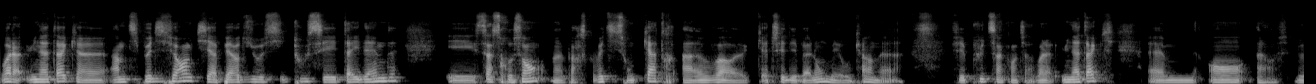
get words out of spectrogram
voilà, une attaque euh, un petit peu différente qui a perdu aussi tous ses tight ends. Et ça se ressent euh, parce qu'en fait, ils sont quatre à avoir euh, catché des ballons, mais aucun n'a fait plus de 50 yards. Voilà, une attaque euh, en. Alors, le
